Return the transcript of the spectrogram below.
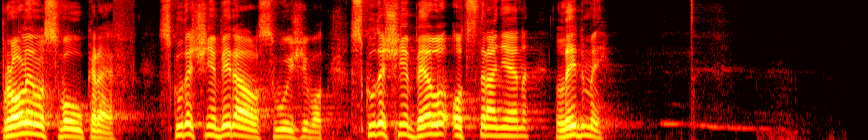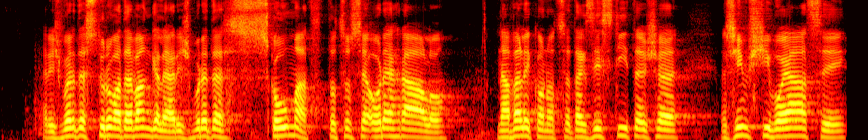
prolil svou krev, skutečně vydal svůj život, skutečně byl odstraněn lidmi. Když budete studovat Evangelia, když budete zkoumat to, co se odehrálo na Velikonoce, tak zjistíte, že římští vojáci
